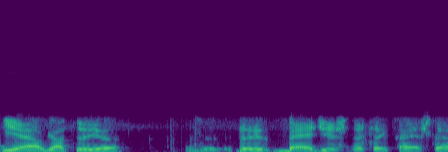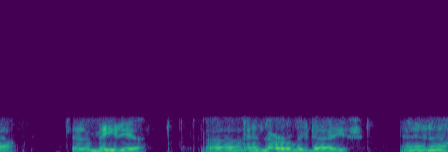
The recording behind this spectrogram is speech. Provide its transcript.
Yeah, I've got the, uh, the the badges that they passed out to the media uh, in the early days, and uh,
